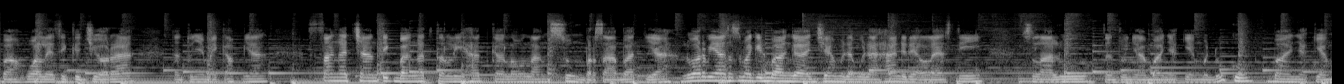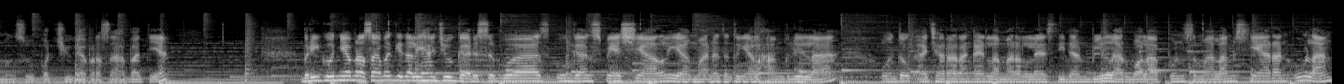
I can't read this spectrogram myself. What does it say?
bahwa Lesti Kejora tentunya make upnya sangat cantik banget terlihat kalau langsung bersahabat ya. Luar biasa semakin bangga aja. Mudah-mudahan dede Lesti selalu tentunya banyak yang mendukung Banyak yang mensupport juga persahabat ya Berikutnya para sahabat kita lihat juga ada sebuah unggahan spesial yang mana tentunya Alhamdulillah untuk acara rangkaian lamaran Lesti dan Bilar. Walaupun semalam siaran ulang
